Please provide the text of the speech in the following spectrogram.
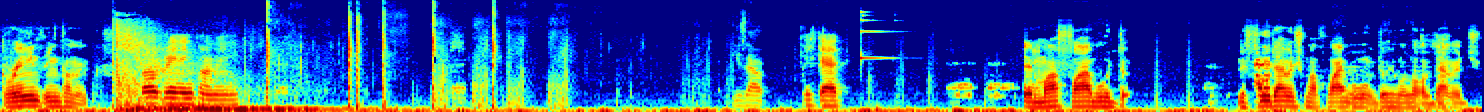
Green's incoming. Oh, green incoming. He's out. He's dead. Then my fireball. Do- the full damage from my fire won't do him a lot of damage.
